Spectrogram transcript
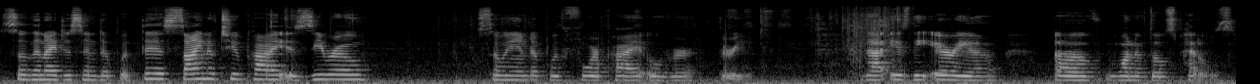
So then I just end up with this. Sine of 2 pi is 0, so we end up with 4 pi over 3. That is the area of one of those petals.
